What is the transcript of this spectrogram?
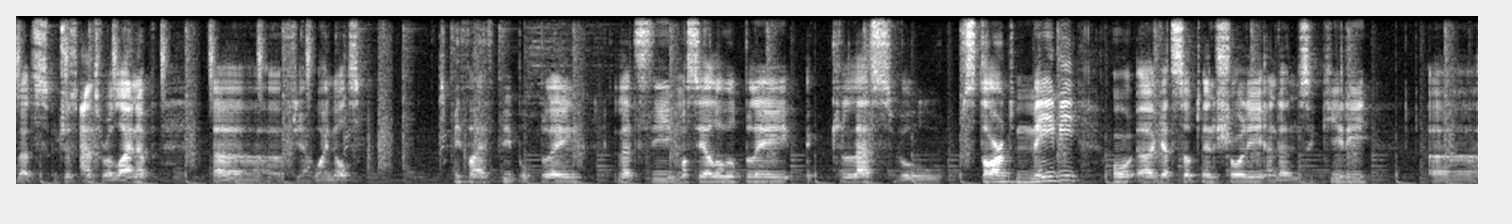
Let's just enter a lineup. Uh, yeah, why not? If I have people playing, let's see. Marcialo will play. Class will start maybe, or uh, get subbed in shortly, and then Zakiri. Uh,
